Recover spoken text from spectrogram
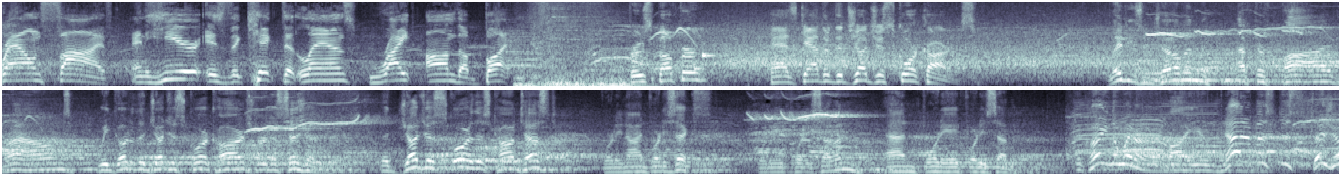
Round five, and here is the kick that lands right on the button. Bruce Buffer has gathered the judges' scorecards. Ladies and gentlemen, after five rounds, we go to the judges' scorecards for a decision. The judges score this contest 49 46, 48 47, and 48 47. Declaring the winner by unanimous decision,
